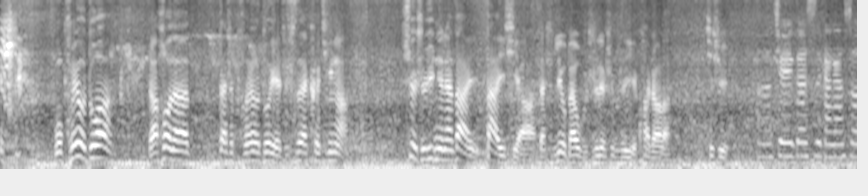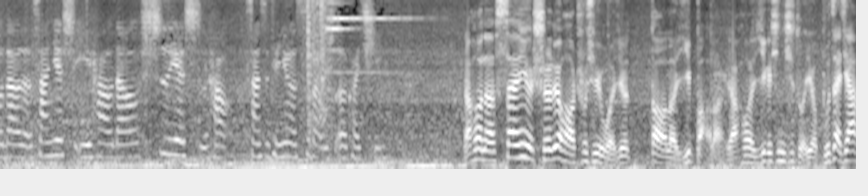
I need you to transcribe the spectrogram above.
我朋友多，然后呢，但是朋友多也只是在客厅啊，确实运电量大大一些啊，但是六百五十六是不是也夸张了？继续。嗯，这个是刚刚说到的，三月十一号到四月十号，三十天用了四百五十二块七。然后呢，三月十六号出去我就到了怡保了，然后一个星期左右不在家，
